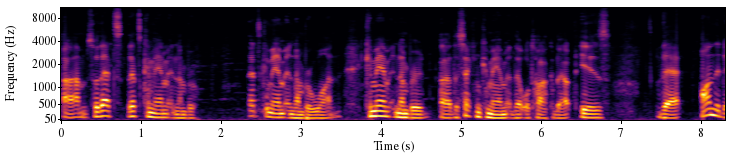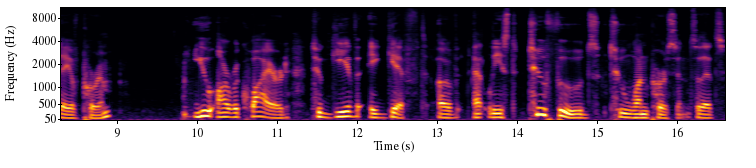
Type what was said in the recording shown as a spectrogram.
Um, so that's that's commandment number. That's commandment number one. Commandment number uh, the second commandment that we'll talk about is that on the day of Purim, you are required to give a gift of at least two foods to one person. So that's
